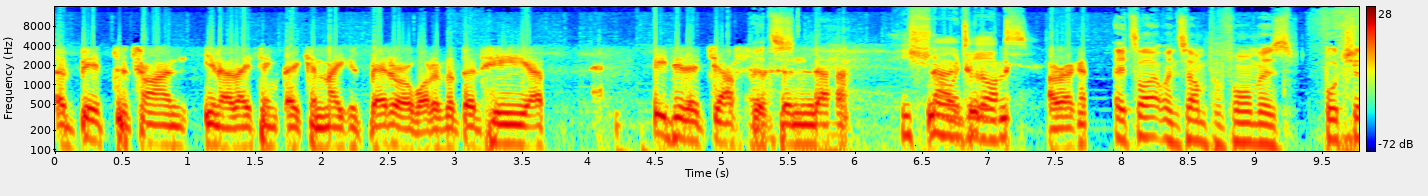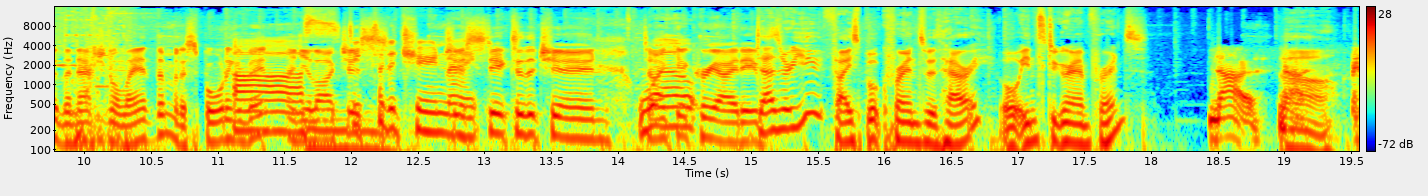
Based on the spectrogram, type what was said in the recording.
a bit to try and, you know, they think they can make it better or whatever. But he uh, he did it justice, That's- and uh, He sure no, did. on I reckon. It's like when some performers butcher the national anthem at a sporting event, and you're ah, like, stick just to the tune, just mate. stick to the tune. Don't Well- get creative. Daz, are you Facebook friends with Harry or Instagram friends? No, no. Oh,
